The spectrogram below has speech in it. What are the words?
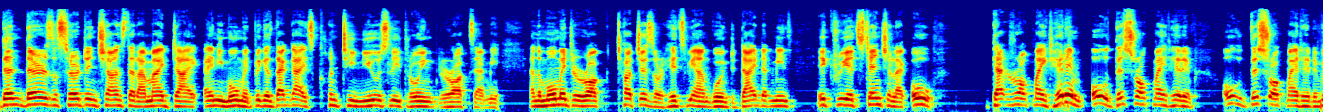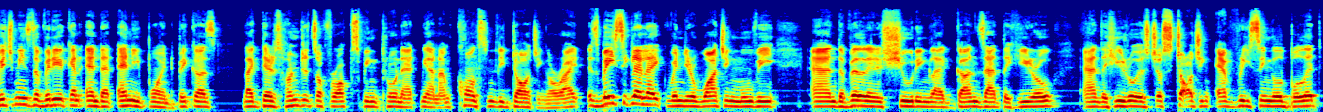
Then there's a certain chance that I might die any moment because that guy is continuously throwing rocks at me. And the moment a rock touches or hits me, I'm going to die. That means it creates tension like, oh, that rock might hit him. Oh, this rock might hit him oh, this rock might hit him, which means the video can end at any point because like there's hundreds of rocks being thrown at me and I'm constantly dodging, alright? It's basically like when you're watching movie and the villain is shooting like guns at the hero and the hero is just dodging every single bullet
